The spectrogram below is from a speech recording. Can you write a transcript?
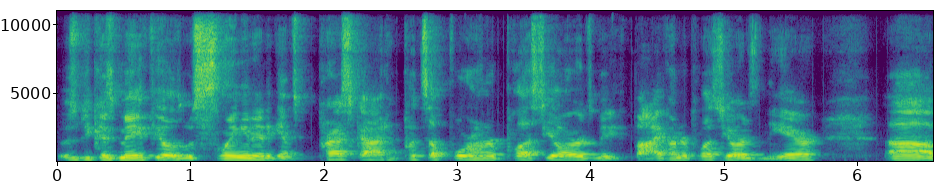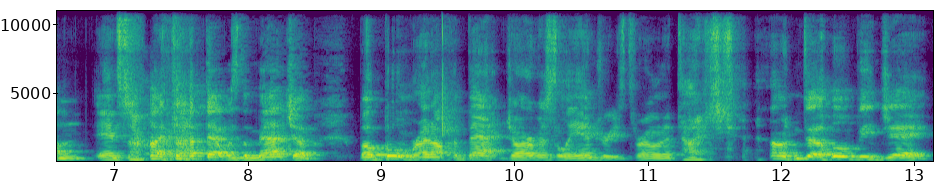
It was because Mayfield was slinging it against Prescott, who puts up 400 plus yards, maybe 500 plus yards in the air. Um, and so I thought that was the matchup. But boom, right off the bat, Jarvis Landry's throwing a touchdown to OBJ.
